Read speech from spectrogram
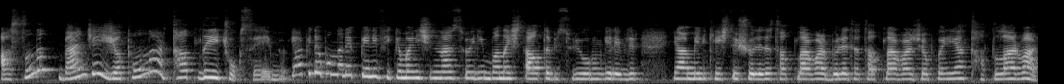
aslında bence Japonlar tatlıyı çok sevmiyor. Ya bir de bunlar hep benim fikrim. Hani şimdiden söyleyeyim bana işte alta bir sürü yorum gelebilir. Ya Melike işte şöyle de tatlılar var, böyle de tatlılar var. Japonya'ya tatlılar var.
